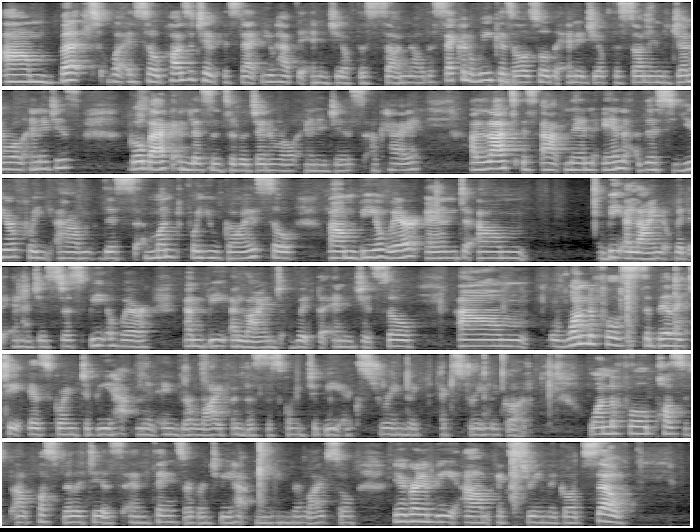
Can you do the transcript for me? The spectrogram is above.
Um, but what is so positive is that you have the energy of the sun. Now, the second week is also the energy of the sun in the general energies. Go back and listen to the general energies, okay? A lot is happening in this year for um, this month for you guys. So um, be aware and um, be aligned with the energies. Just be aware and be aligned with the energies. So um, wonderful stability is going to be happening in your life and this is going to be extremely extremely good. Wonderful positive uh, possibilities and things are going to be happening in your life. So you're going to be um, extremely good. So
